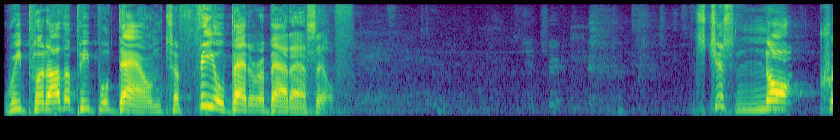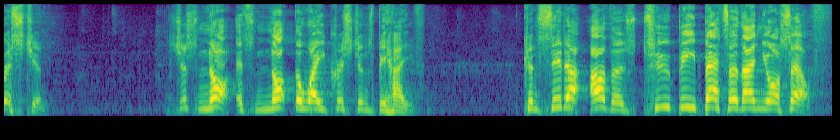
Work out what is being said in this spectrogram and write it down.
we put other people down to feel better about ourselves. It's just not Christian. It's just not. It's not the way Christians behave. Consider others to be better than yourself.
